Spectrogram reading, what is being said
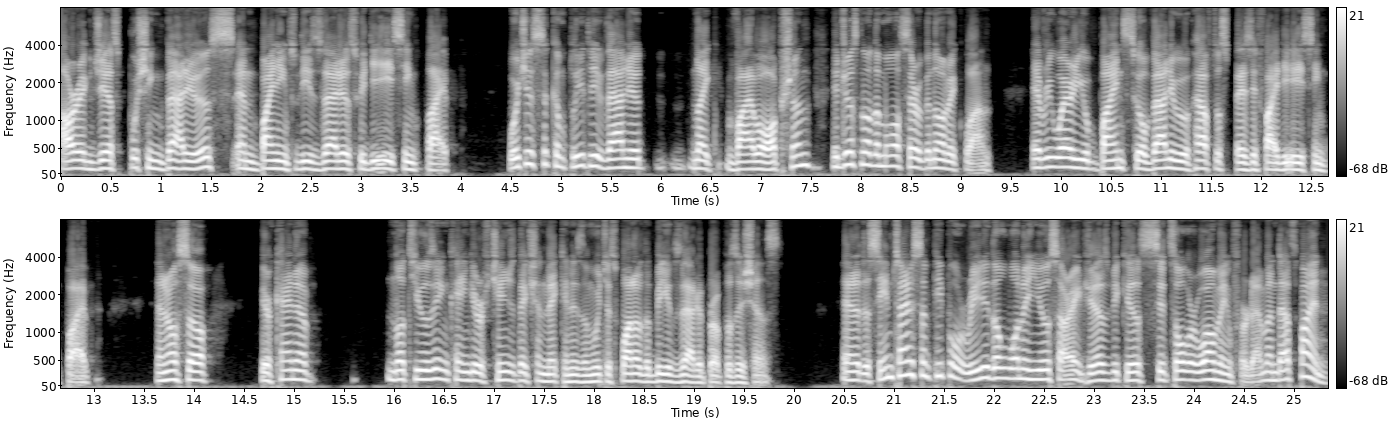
RxJS pushing values and binding to these values with the async pipe, which is a completely valid, like viable option. It's just not the most ergonomic one. Everywhere you bind to a value, you have to specify the async pipe. And also, you're kind of not using Angular change detection mechanism, which is one of the biggest value propositions. And at the same time, some people really don't want to use RxJS because it's overwhelming for them, and that's fine.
